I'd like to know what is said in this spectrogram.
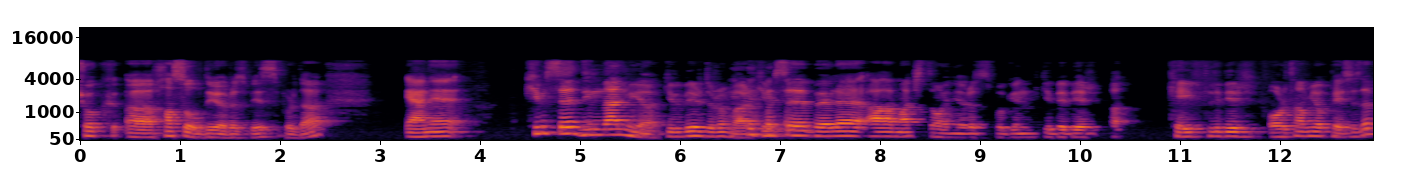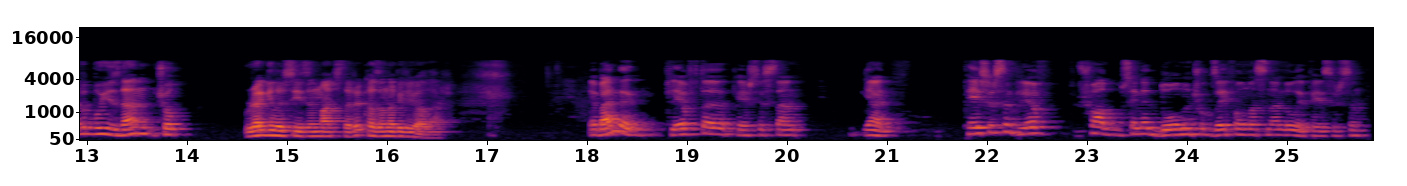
çok uh, hustle diyoruz biz burada. Yani kimse dinlenmiyor gibi bir durum var. Kimse böyle aa maçta oynuyoruz bugün gibi bir a, keyifli bir ortam yok Pacers'da ve bu yüzden çok regular season maçları kazanabiliyorlar. Ya ben de playoff'ta Pacers'tan yani Pacers'ın playoff şu an bu sene Doğu'nun çok zayıf olmasından dolayı Pacers'ın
